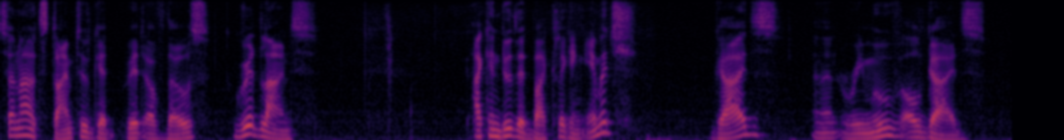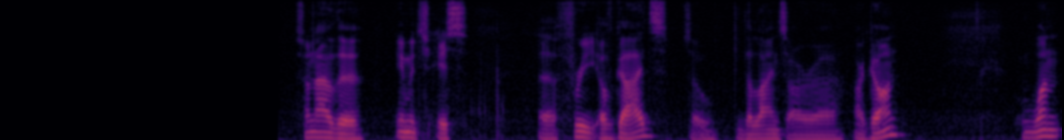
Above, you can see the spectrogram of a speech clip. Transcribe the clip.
So now it's time to get rid of those grid lines. I can do that by clicking image, guides and then remove all guides. So now the image is uh, free of guides so the lines are uh, are gone. One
